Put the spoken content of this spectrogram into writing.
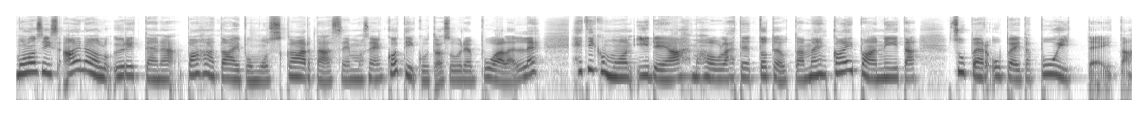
Mulla on siis aina ollut yrittäjänä paha taipumus kaartaa semmoiseen kotikutosuuden puolelle. Heti kun mulla on idea, mä haluan lähteä toteuttamaan, mä en kaipaa niitä superupeita puitteita.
